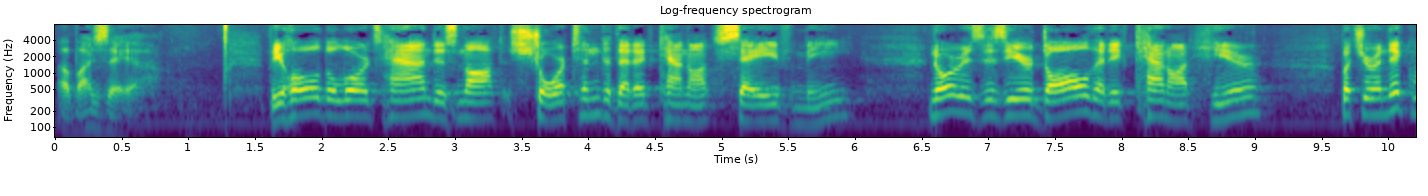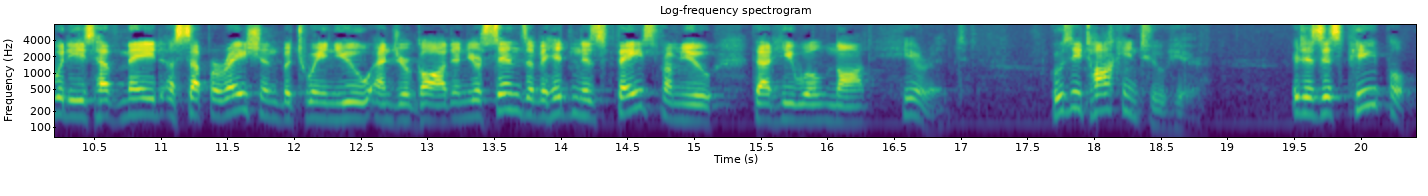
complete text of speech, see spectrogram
of Isaiah. Behold, the Lord's hand is not shortened that it cannot save me, nor is his ear dull that it cannot hear. But your iniquities have made a separation between you and your God, and your sins have hidden his face from you that he will not hear it. Who's he talking to here? It is his people.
